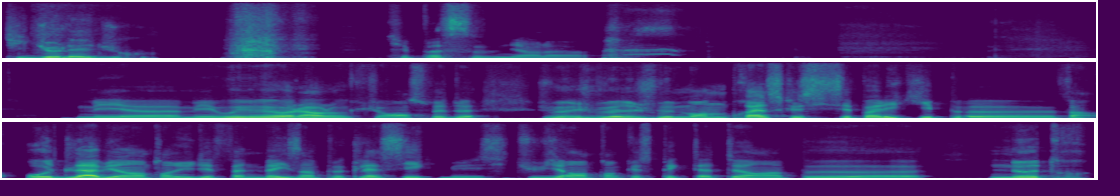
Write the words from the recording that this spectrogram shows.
qui gueulaient du coup. Je n'ai pas souvenir là. Mais, euh, oui, voilà, en l'occurrence, je, me demande presque si c'est pas l'équipe, euh, au-delà, bien entendu, des fanbases un peu classiques, mais si tu viens en tant que spectateur un peu euh, neutre,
